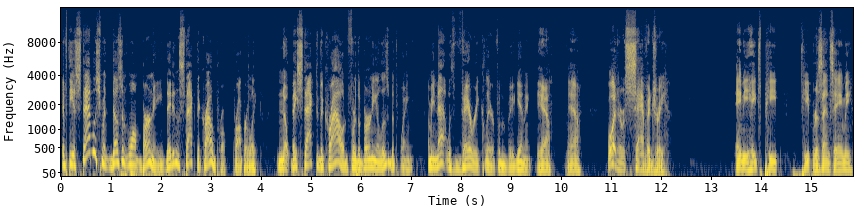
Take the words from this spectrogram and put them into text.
if the establishment doesn't want Bernie, they didn't stack the crowd pro- properly. Nope. They stacked the crowd for the Bernie Elizabeth wing. I mean, that was very clear from the beginning. Yeah, yeah. Boy, there was savagery. Amy hates Pete. Pete resents Amy.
